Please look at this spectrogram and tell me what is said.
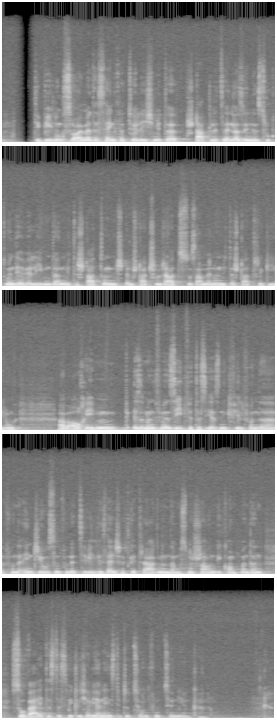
Die Bildungsräume, das hängt natürlich mit der Stadt letztendlich, also in den Strukturen, in der wir leben, dann mit der Stadt und mit dem Stadtschulrat zusammen und mit der Stadtregierung. Aber auch eben, also man, man sieht, wird das irrsinnig viel von der, von der NGOs und von der Zivilgesellschaft getragen und da muss man schauen, wie kommt man dann so weit, dass das wirklich wie eine Institution funktionieren kann.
